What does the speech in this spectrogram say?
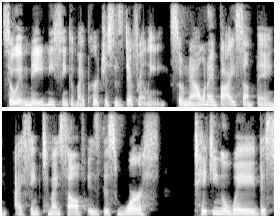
So it made me think of my purchases differently. So now when I buy something, I think to myself, is this worth taking away this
